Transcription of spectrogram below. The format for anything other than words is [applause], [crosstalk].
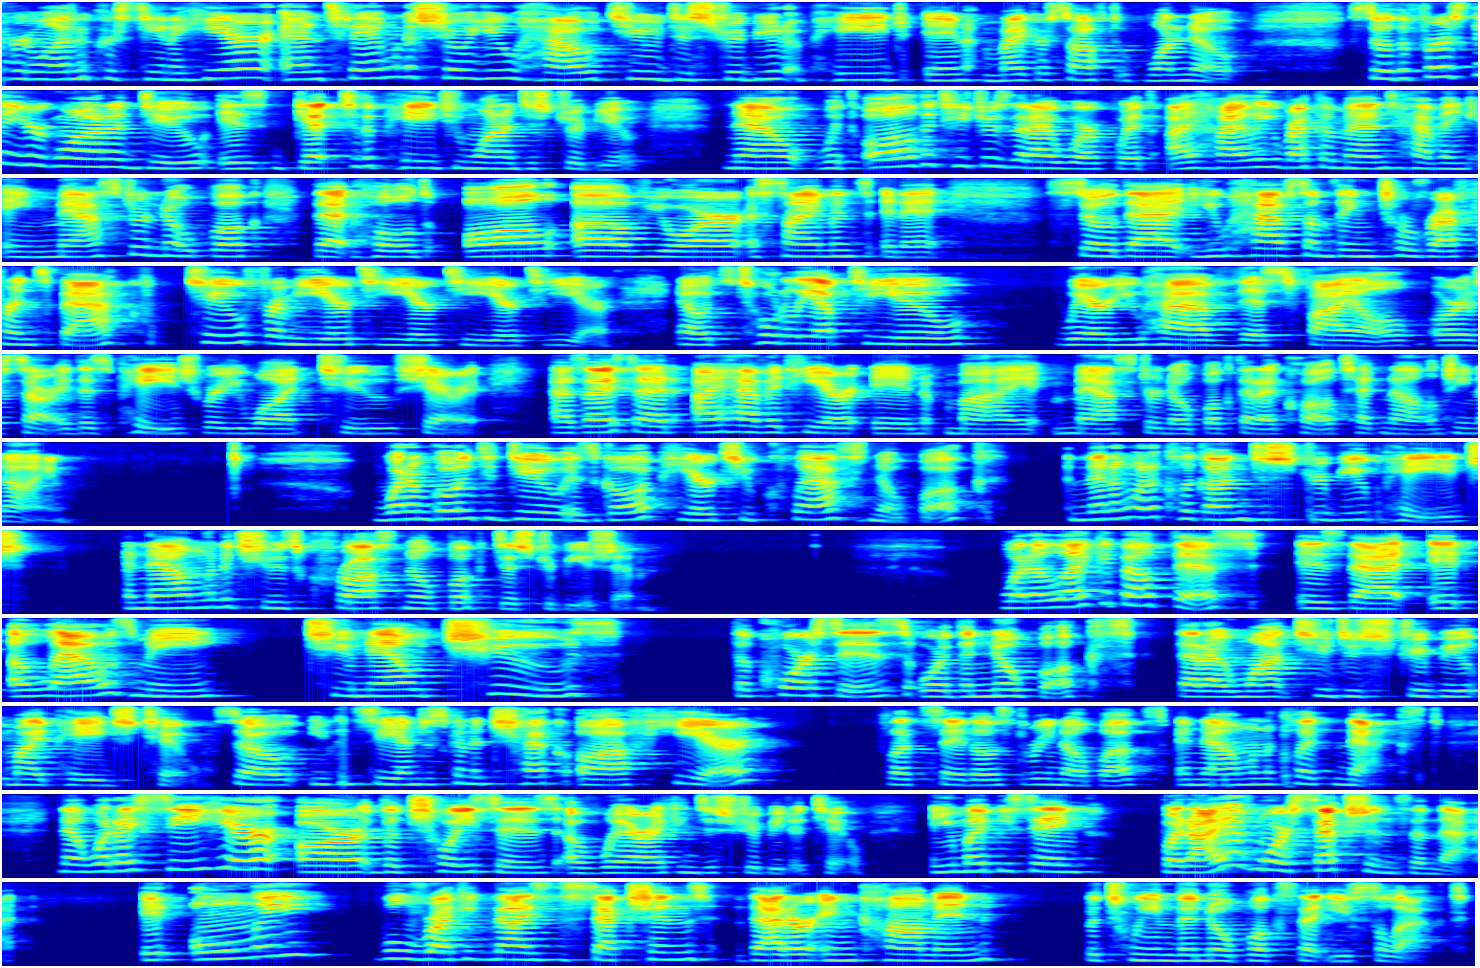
everyone, Christina here, and today I'm going to show you how to distribute a page in Microsoft OneNote. So the first thing you're going to do is get to the page you want to distribute. Now, with all the teachers that I work with, I highly recommend having a master notebook that holds all of your assignments in it so that you have something to reference back to from year to year to year to year. Now, it's totally up to you where you have this file or sorry, this page where you want to share it. As I said, I have it here in my master notebook that I call Technology 9. What I'm going to do is go up here to Class Notebook, and then I'm going to click on Distribute Page, and now I'm going to choose Cross Notebook Distribution. What I like about this is that it allows me to now choose the courses or the notebooks that I want to distribute my page to. So you can see I'm just going to check off here, let's say those three notebooks, and now I'm going to click Next. Now what I see here are the choices of where I can distribute it to. You might be saying, but I have more sections than that. It only will recognize the sections that are in common between the notebooks that you select.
